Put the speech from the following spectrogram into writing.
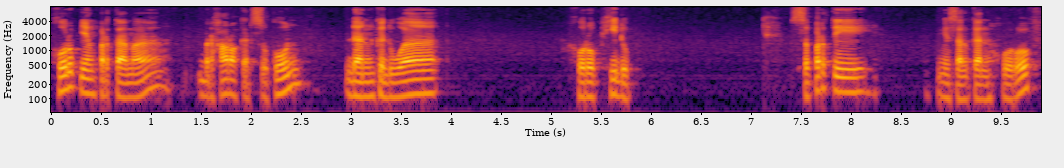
Huruf yang pertama berharokat sukun dan kedua huruf hidup. Seperti misalkan huruf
